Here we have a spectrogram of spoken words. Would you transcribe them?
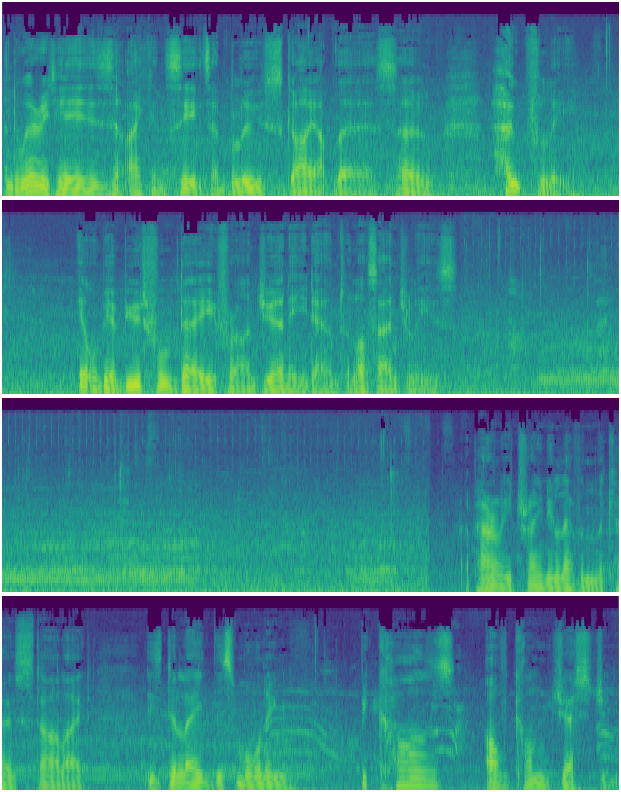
And where it is, I can see it's a blue sky up there. So hopefully, it will be a beautiful day for our journey down to Los Angeles. Apparently, train 11, the Coast Starlight, is delayed this morning because of congestion.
